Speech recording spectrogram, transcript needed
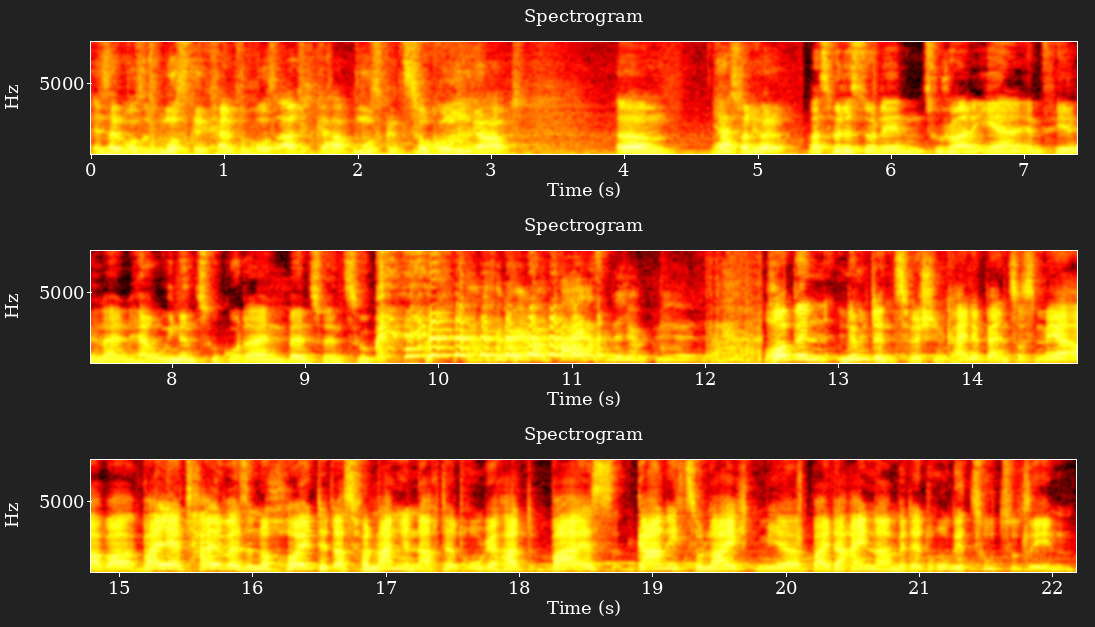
ist er große Muskelkrämpfe großartig gehabt, Muskelzuckungen gehabt. Ähm, ja, es war die Hölle. Was würdest du den Zuschauern eher empfehlen? Einen Heroinentzug oder einen Benzoentzug? Ich würde mir beides nicht empfehlen, ja. Robin nimmt inzwischen keine Benzos mehr, aber weil er teilweise noch heute das Verlangen nach der Droge hat, war es gar nicht so leicht, mir bei der Einnahme der Droge zuzusehen.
